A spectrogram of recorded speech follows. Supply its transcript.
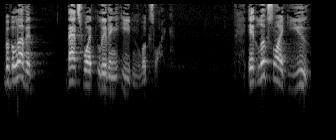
But beloved, that's what living Eden looks like. It looks like you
